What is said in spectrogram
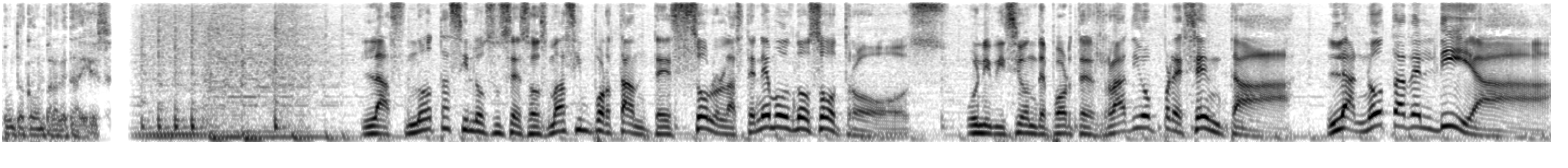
para detalles. Las notas y los sucesos más importantes solo las tenemos nosotros. Univisión Deportes Radio presenta la nota del día.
